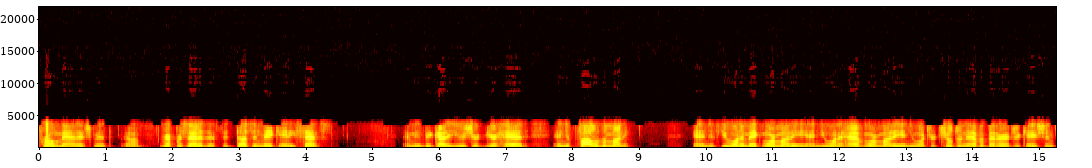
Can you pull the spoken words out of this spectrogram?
pro management uh, representatives. It doesn't make any sense. I mean you got to use your your head and you follow the money And if you want to make more money and you want to have more money and you want your children to have a better education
